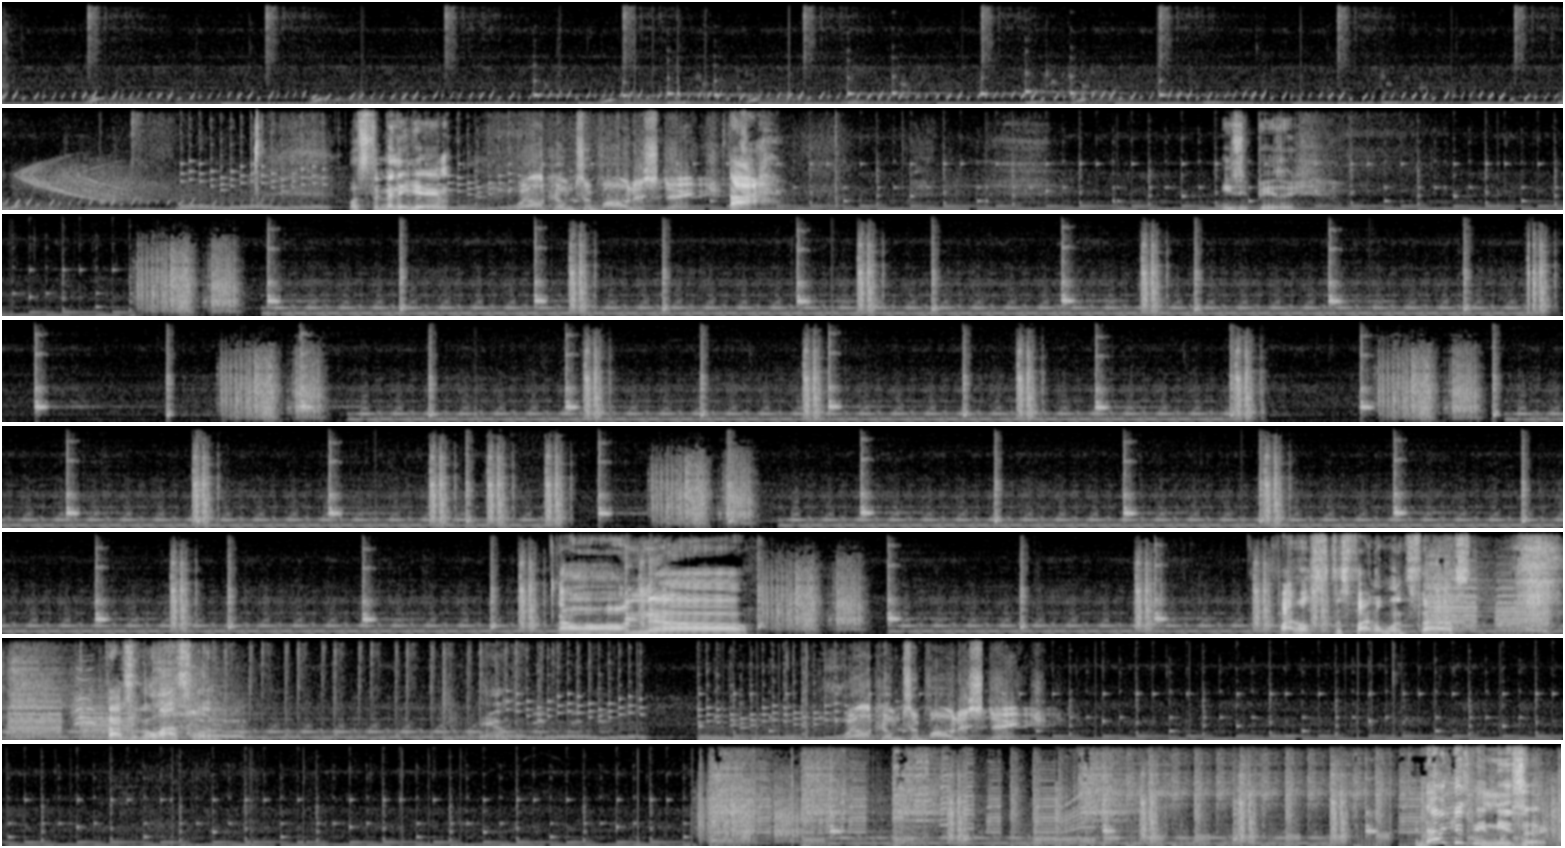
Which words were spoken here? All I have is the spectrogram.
What's the mini game? Welcome to bonus stage. Ah. Easy peasy. One's fast. Faster than the last one. Damn. Welcome to bonus stage. And that gives me music.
